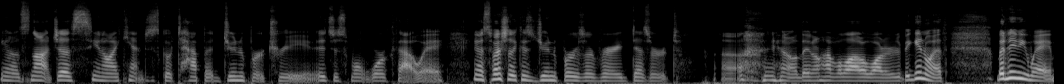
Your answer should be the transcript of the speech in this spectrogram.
You know, it's not just, you know, I can't just go tap a juniper tree. It just won't work that way. You know, especially because junipers are very desert. Uh, you know, they don't have a lot of water to begin with. But anyway,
